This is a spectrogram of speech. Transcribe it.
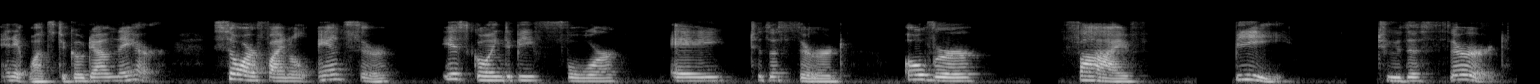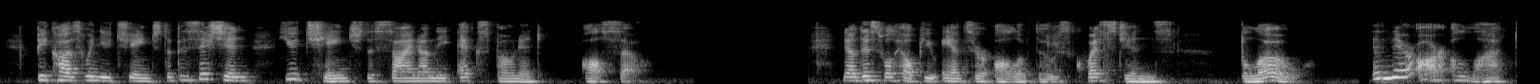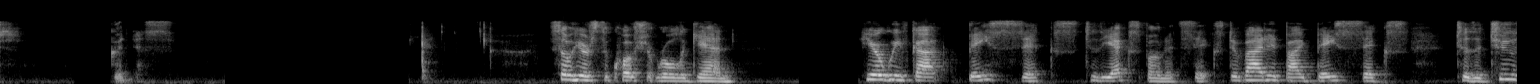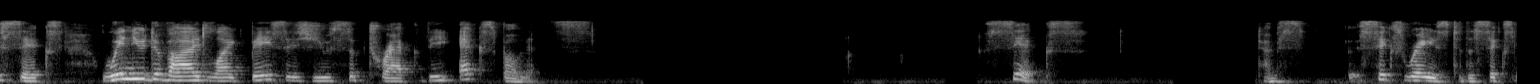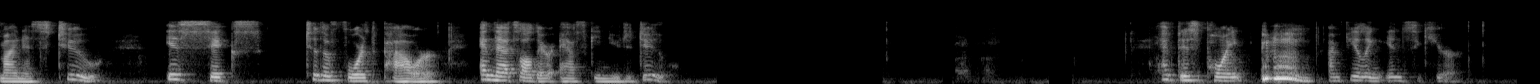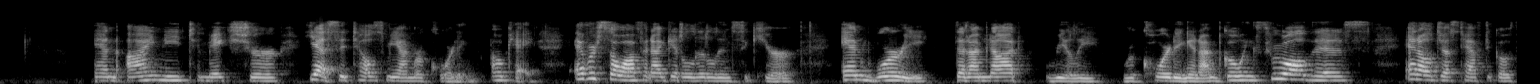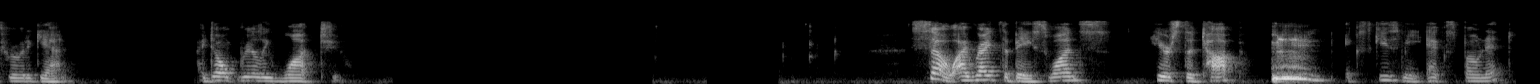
and it wants to go down there. So our final answer is going to be 4a to the third over 5b to the third. because when you change the position, you change the sign on the exponent also. Now this will help you answer all of those questions below. And there are a lot. Goodness. So here's the quotient rule again. Here we've got base 6 to the exponent 6 divided by base 6 to the 2 6. When you divide like bases, you subtract the exponents. 6 times 6 raised to the 6 minus 2 is 6 to the fourth power, and that's all they're asking you to do. At this point, I'm feeling insecure. And I need to make sure, yes, it tells me I'm recording. Okay, ever so often I get a little insecure and worry that I'm not really recording and I'm going through all this and I'll just have to go through it again. I don't really want to. So I write the base once. Here's the top, excuse me, exponent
